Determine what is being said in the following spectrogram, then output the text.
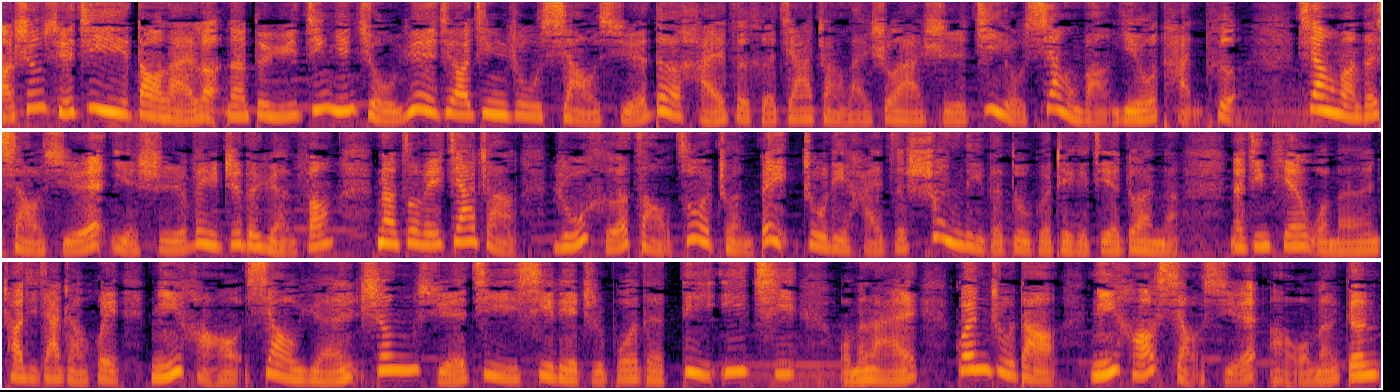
好，升学季到来了。那对于今年九月就要进入小学的孩子和家长来说啊，是既有向往也有忐忑。向往的小学也是未知的远方。那作为家长，如何早做准备，助力孩子顺利的度过这个阶段呢？那今天我们超级家长会“你好，校园升学季”系列直播的第一期，我们来关注到“你好，小学”啊，我们跟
